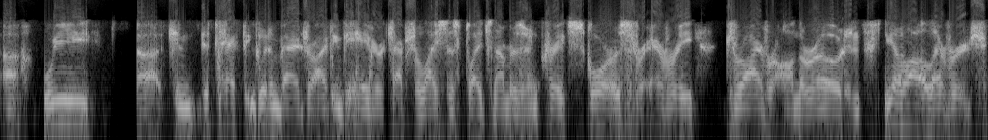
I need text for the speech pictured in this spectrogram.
uh, we uh, can detect good and bad driving behavior, capture license plates numbers, and create scores for every driver on the road. And you get a lot of leverage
